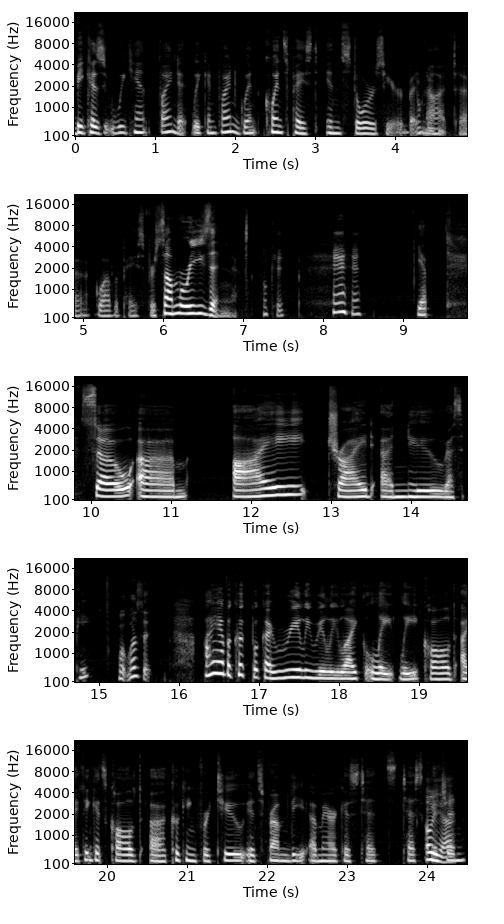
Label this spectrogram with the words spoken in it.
Because we can't find it. We can find quince paste in stores here, but Okay. not uh, guava paste for some reason. Okay. Yep. So um, I tried a new recipe. what was it? I have a cookbook I really, really like lately called, I think it's called uh, Cooking for Two. It's from the America's Test, Test Oh, yeah. Kitchen. And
